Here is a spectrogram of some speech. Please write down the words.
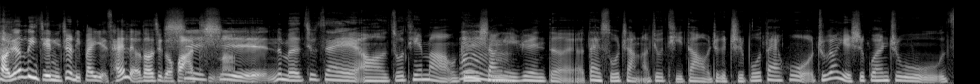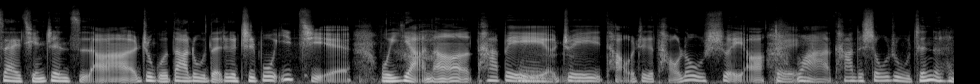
好像丽姐你这礼拜也才聊到这个话题。是是，那么就在啊、呃、昨天嘛，我跟商业院的戴所长呢就提到这个直播带货，主要也是关注在前阵子啊中国大陆的这个直播一姐维亚呢，她被追讨这个逃漏税啊，对，哇，她的收入真的很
